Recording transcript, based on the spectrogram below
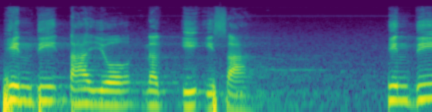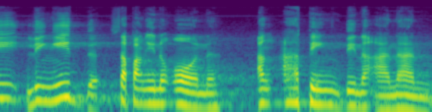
Hindi tayo nag-iisa. Hindi lingid sa Panginoon ang ating dinaanan.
